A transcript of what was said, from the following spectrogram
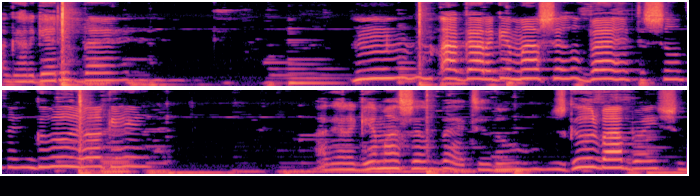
I gotta get it back. Mm, I gotta get myself back to something good again. I gotta get myself back to those good vibrations.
